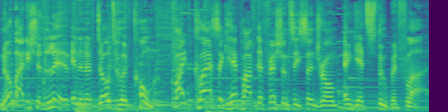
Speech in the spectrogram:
Nobody should live in an adulthood coma. Fight classic hip hop deficiency syndrome and get stupid fly.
